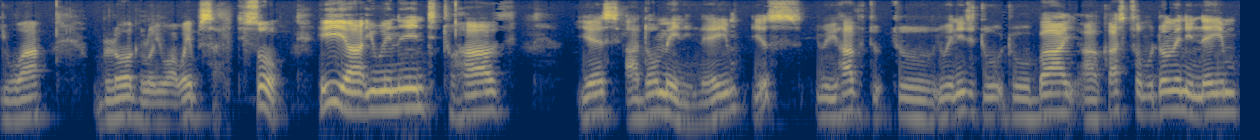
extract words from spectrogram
your blog or your website. So here you will need to have yes a domain name. Yes you have to to we need to to buy a custom. Domain name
